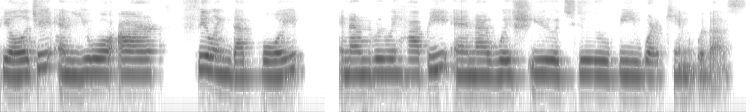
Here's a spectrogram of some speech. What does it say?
theology. And you are filling that void, and I'm really happy. And I wish you to be working with us.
